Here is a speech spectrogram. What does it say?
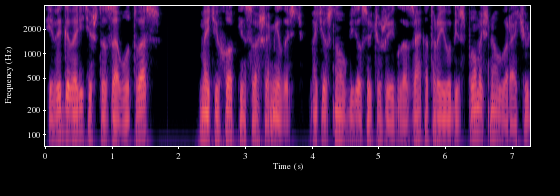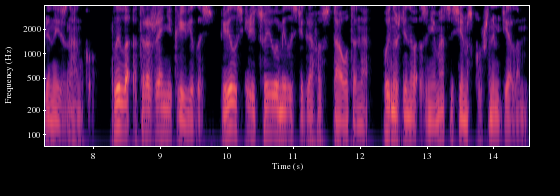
«И вы говорите, что зовут вас?» «Мэтью Хопкинс, ваша милость». Мэтью снова угляделся в чужие глаза, которые его беспомощно выворачивали наизнанку. Плыло отражение, кривилось. Кривилось и лицо его милости графа Стаутона, вынужденного заниматься всем скучным делом.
